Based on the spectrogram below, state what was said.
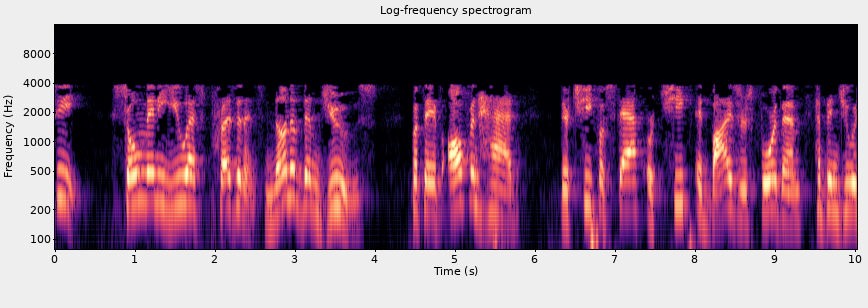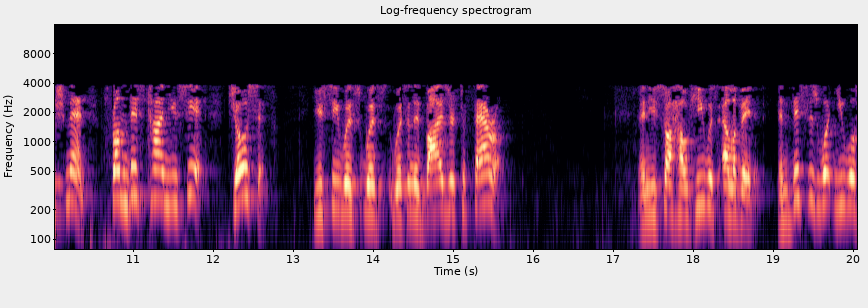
see. So many U.S. presidents, none of them Jews, but they have often had their chief of staff or chief advisors for them have been Jewish men. From this time you see it. Joseph, you see, was, was, was an advisor to Pharaoh. And you saw how he was elevated. And this is what you will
